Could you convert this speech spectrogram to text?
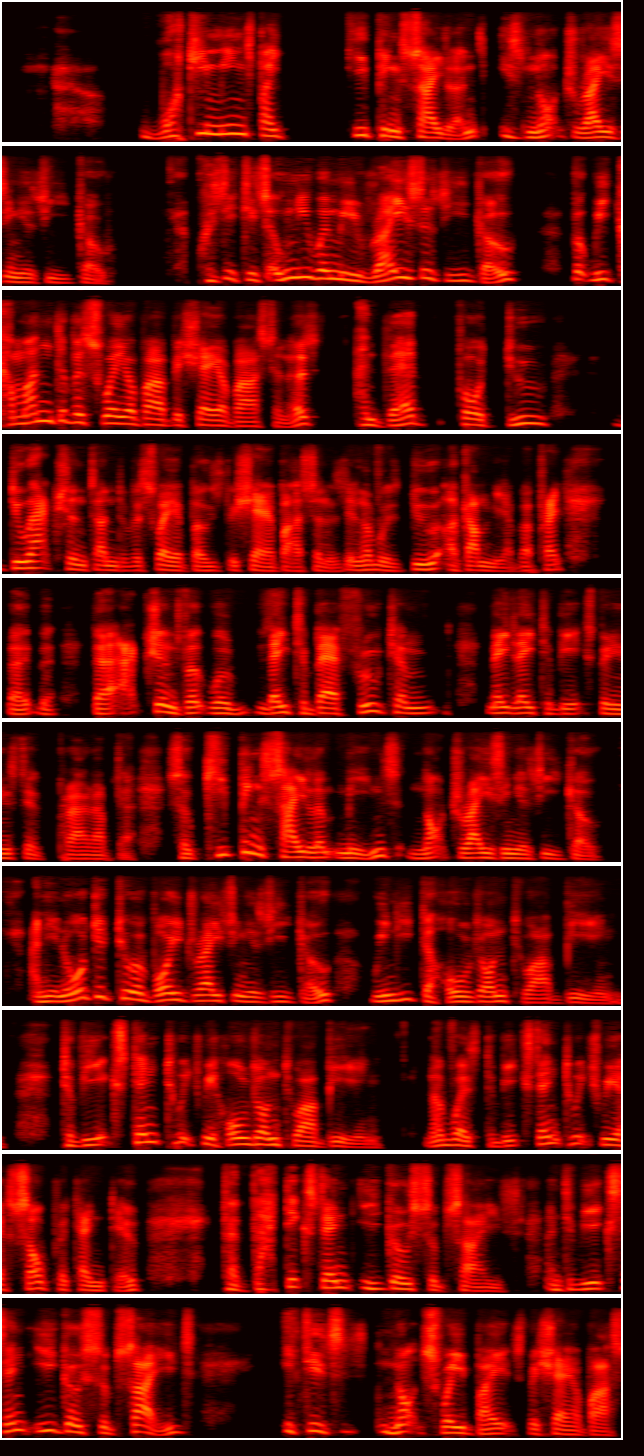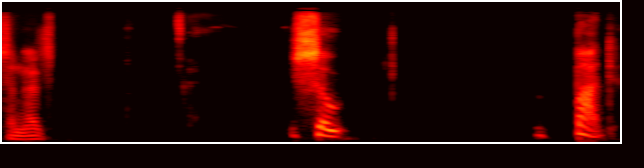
What he means by keeping silent is not rising as ego, because it is only when we rise as ego, but we come under the sway of our Vishaya vasanas and therefore do do actions under the sway of those Vishaya vasanas. In other words, do agamya, the, the, actions that will later bear fruit and may later be experienced as prarabdha. So keeping silent means not rising as ego. And in order to avoid rising as ego, we need to hold on to our being. To the extent to which we hold on to our being, in other words, to the extent to which we are self attentive, to that extent, ego subsides. And to the extent ego subsides, it is not swayed by its Vishaya vasanas. So, but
